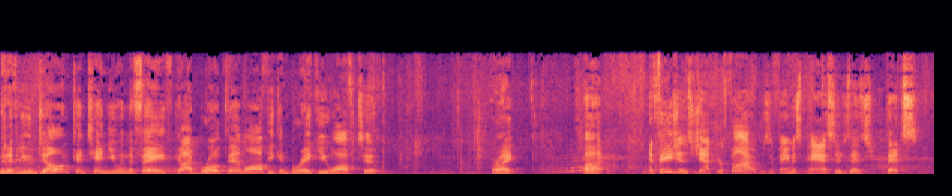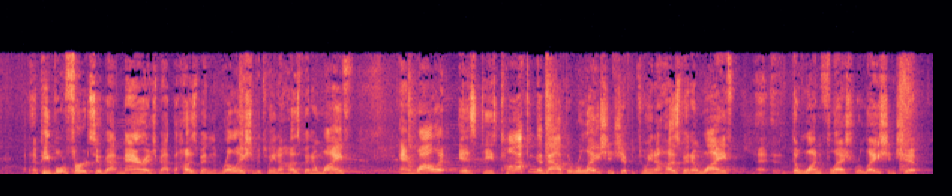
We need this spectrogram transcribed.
that if you don't continue in the faith, God broke them off, He can break you off too. All right? Uh, Ephesians chapter 5. There's a famous passage that's, that's uh, people refer to about marriage, about the husband, the relation between a husband and wife. And while it is, he's talking about the relationship between a husband and wife, uh, the one flesh relationship.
